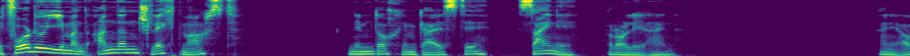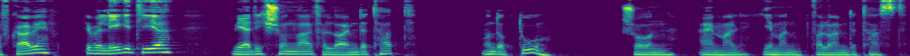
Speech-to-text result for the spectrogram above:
Bevor du jemand anderen schlecht machst, nimm doch im Geiste seine Rolle ein. Eine Aufgabe. Überlege dir, wer dich schon mal verleumdet hat und ob du schon einmal jemand verleumdet hast.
